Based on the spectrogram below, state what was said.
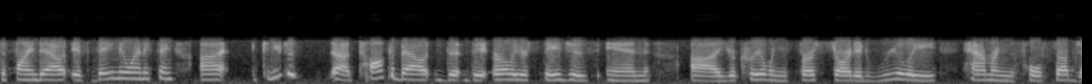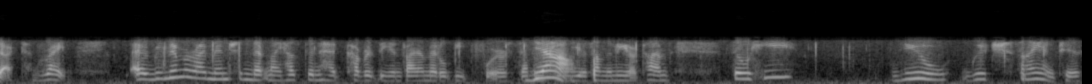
to find out if they knew anything? Uh, can you just uh, talk about the the earlier stages in uh, your career when you first started really hammering this whole subject? Right. I remember I mentioned that my husband had covered the environmental beat for 17 yeah. years on the New York Times. So he knew which scientists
